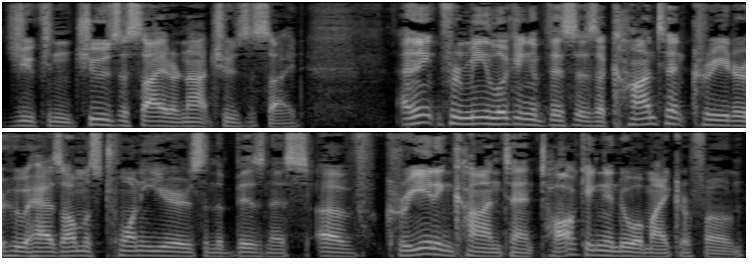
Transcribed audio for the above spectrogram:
you can choose a side or not choose a side. I think for me, looking at this as a content creator who has almost 20 years in the business of creating content, talking into a microphone,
